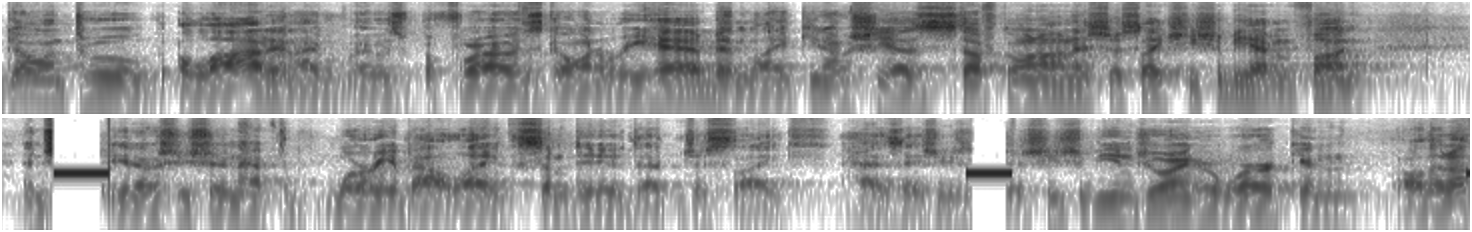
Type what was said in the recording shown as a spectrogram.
going through a lot, and I, I was before I was going to rehab, and like you know, she has stuff going on. It's just like she should be having fun. You know, she shouldn't have to worry about like some dude that just like has issues. She should be enjoying her work and all that other.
